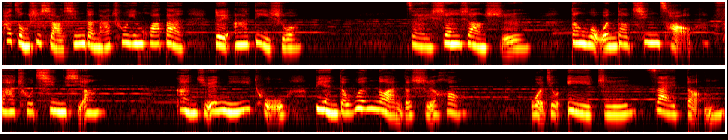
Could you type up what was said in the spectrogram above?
他总是小心地拿出樱花瓣，对阿弟说：“在山上时，当我闻到青草发出清香。”感觉泥土变得温暖的时候，我就一直在等。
